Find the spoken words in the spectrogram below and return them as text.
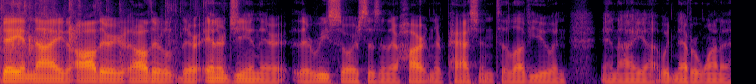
day and night, all their all their their energy and their their resources and their heart and their passion to love you and and I uh, would never want to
